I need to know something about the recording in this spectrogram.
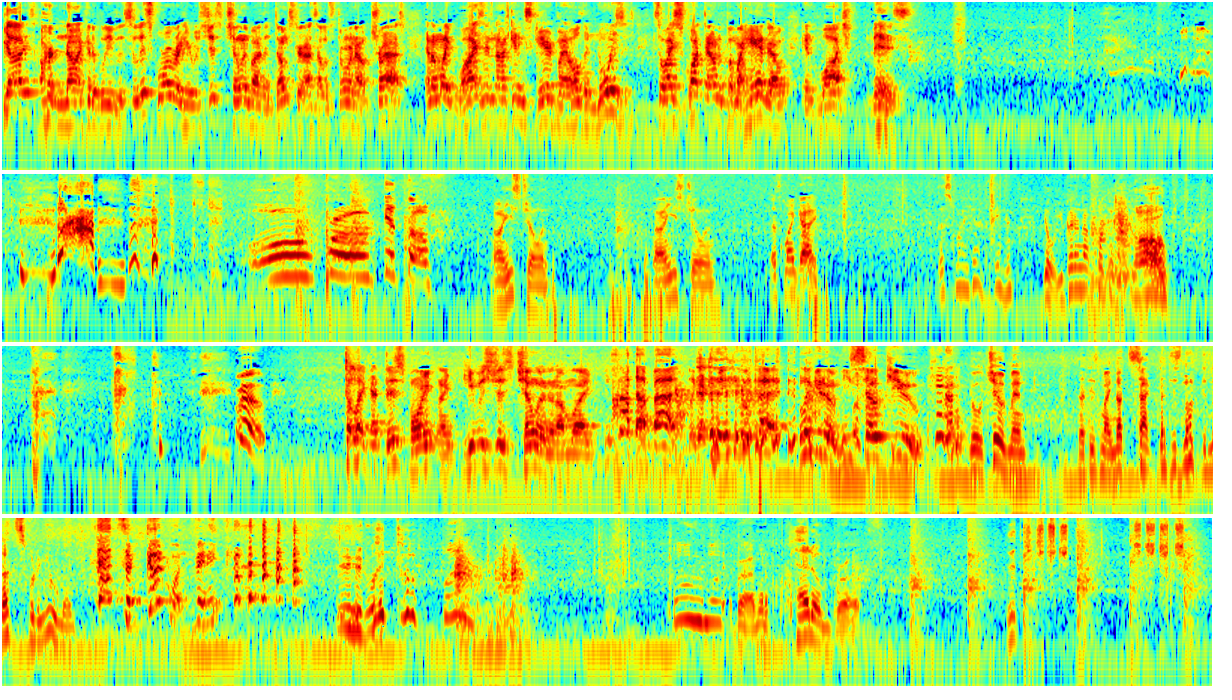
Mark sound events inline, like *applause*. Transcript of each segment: You guys are not gonna believe this. So this squirrel right here was just chilling by the dumpster as I was throwing out trash. And I'm like, why is it not getting scared by all the noises? So I squat down and put my hand out and watch this. Oh, bro, get the. F- oh, he's chilling. Nah, he's chilling. That's my guy. That's my guy. Hey, man. Yo, you better not fucking. No! *laughs* bro! So like at this point, like he was just chilling, and I'm like, he's not that bad. Like I can make him a pet. Look at him, he's so cute. Yo, chill, man. That is my nut sack. That is not the nuts for you, man. That's a good one, Vinny. *laughs* Dude, what the fuck? Oh no, bro! I want to pet him, bro.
